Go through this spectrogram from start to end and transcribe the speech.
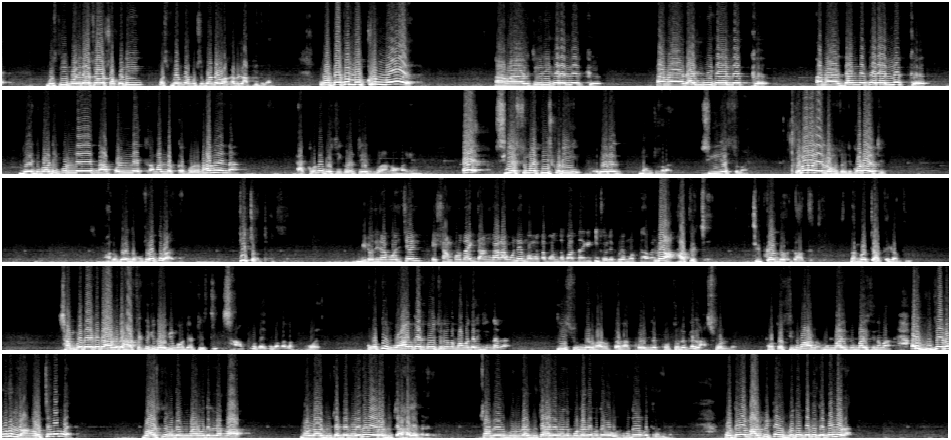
মুসলিম মহিলা সহ সকলেই পশ্চিমবঙ্গ মুসলমানরা ওয়াকাবে লাভ নিতে পারে। ওটা তো লক্ষণ নয়। আমার চুরি করার লক্ষ্য আমার রাজনীতি করার লক্ষ্য আমার দাঙ্গা করার লক্ষ্য ডেড বডি পড়লে না পড়লে আমার লক্ষ্য পূরণ হবে না। এখনও বেশি করে ট্রেন পড়ানো হয়নি। সিএস সময় তিরিশ কোটি রেলের ধ্বংস করা। সিএস সময়। এবারও রেল ধ্বংস হয়েছে। কটা হয়েছে? ভালো করে ধ্বংস করতে পারে না কিচ্ছু করতে পারছে বিরোধীরা বলছেন এই সাম্প্রদায়িক দাঙ্গার আগুনে মমতা বন্দ্যোপাধ্যায়কে কি জ্বলে পুড়ে মরতে হবে? না হাতে চিৎকার হাতে চেয়ে দাঙ্গা হচ্ছে হাতে কাঁপতে সাম্প্রদায়িকতা আগুনে হাত থাকতে কিন্তু হেভি মজার টেস্টি সাম্প্রদায়িক বানানো হয়। কত মহান কাজ করেছিল না মোহাম্মদ আলী জিন্নারা? কি সুন্দর ভারতটা ভাগ করে দিলে, কত লোকে লাশ পড়ল, কত সিনেমা হলো, মুম্বাই, টুম্বাই সিনেমা। আরে গুজরাটের মতো রাঙা হচ্ছে বাংলায় মহারাষ্ট্রের মধ্যে মুম্বাইয়ের মধ্যে রাঙা। মোল্লা দু চারটে মেরে দেবে, ওরা দু চার হাজার মেরে দেবে। সঙ্গে গুরুরা দু চার হাজার মেরে মোল্লাদের প্রথমে উদ্বোধন করতে পারি না। প্রথমে মারপিটটা উদ্বোধন করবে কে মোল্লারা?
